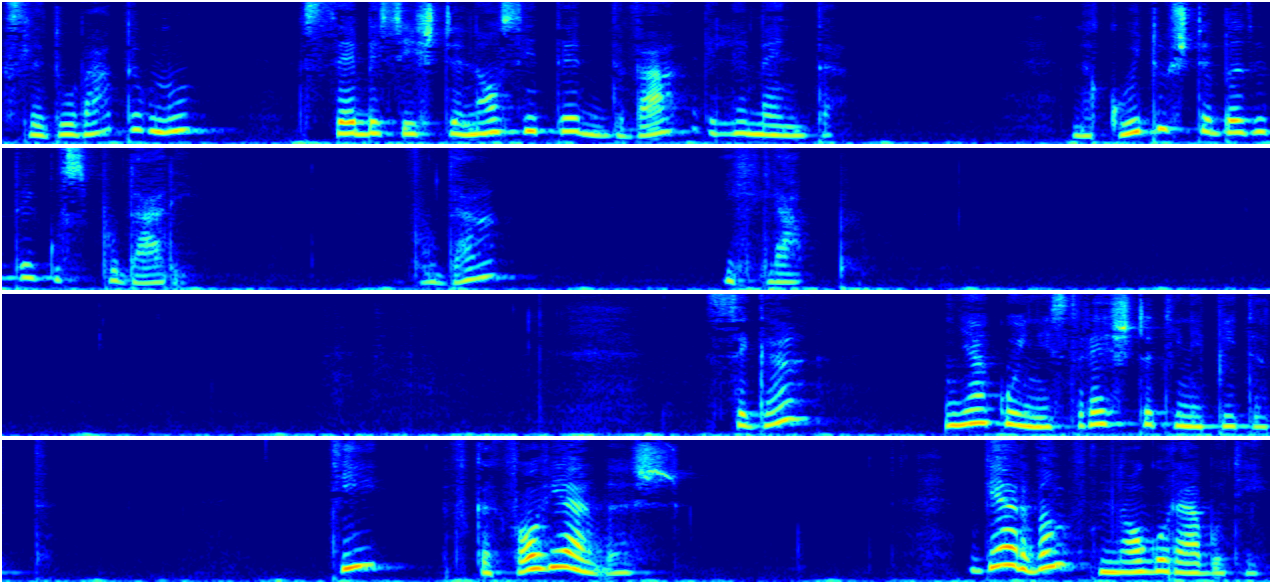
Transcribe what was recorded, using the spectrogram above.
Следователно, в себе си ще носите два елемента, на които ще бъдете господари – вода и хляб. Сега някои ни срещат и ни питат Ти в какво вярваш? Вярвам в много работи.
